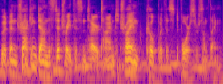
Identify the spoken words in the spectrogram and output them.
who had been tracking down the Stitch Wraith this entire time to try and cope with his divorce or something.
